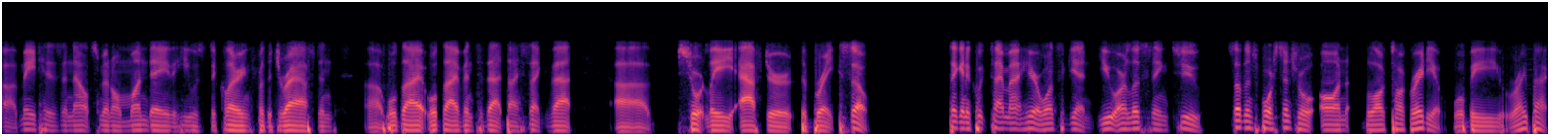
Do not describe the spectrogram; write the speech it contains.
uh, made his announcement on Monday that he was declaring for the draft, and uh, we'll dive we'll dive into that, dissect that uh, shortly after the break. So, taking a quick time out here. Once again, you are listening to Southern Sports Central on Blog Talk Radio. We'll be right back.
